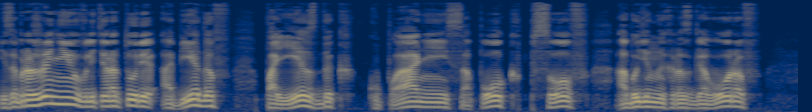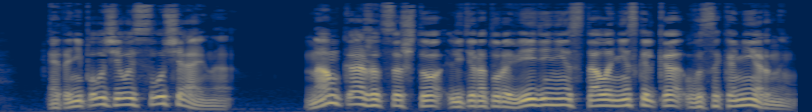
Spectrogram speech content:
изображению в литературе обедов, поездок, купаний, сапог, псов, обыденных разговоров. Это не получилось случайно. Нам кажется, что литературоведение стало несколько высокомерным.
